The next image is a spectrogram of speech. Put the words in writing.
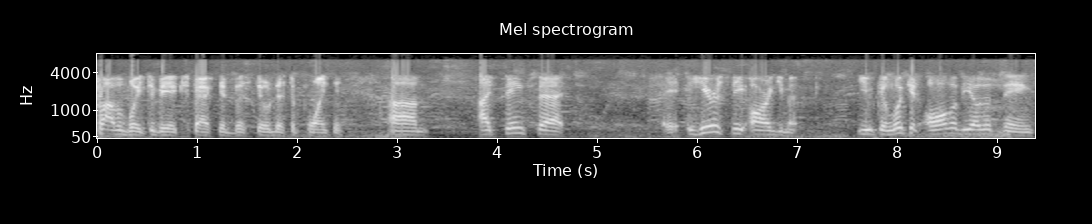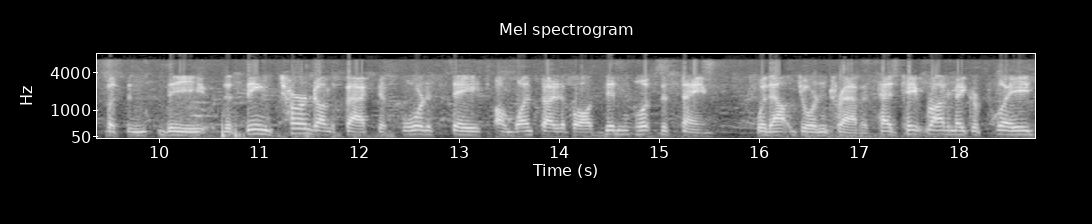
probably to be expected, but still disappointing. Um, I think that eh, here's the argument. You can look at all of the other things, but the, the the thing turned on the fact that Florida State on one side of the ball didn't look the same without Jordan Travis. Had Tate Rodemaker played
